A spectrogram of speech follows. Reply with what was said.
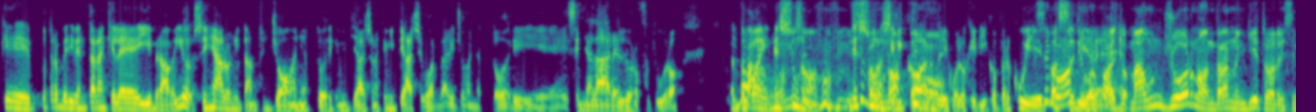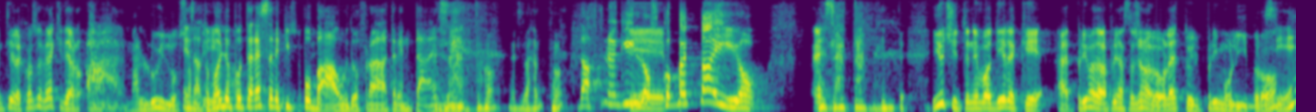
che potrebbe diventare anche lei brava. Io segnalo ogni tanto i giovani attori che mi piacciono, che mi piace guardare i giovani attori e segnalare il loro futuro. Tanto Bravo, poi nessuno, sembra- nessuno si ricorda ottimo- di quello che dico, per cui posso dire... proposito, ma un giorno andranno indietro a risentire le cose vecchie e diranno ah, ma lui lo sapeva. Esatto, voglio poter essere Pippo sapeva." Baudo fra 30 anni. Esatto, esatto. Daphne l'ho E- scoperta io! Esattamente. Io ci tenevo a dire che eh, prima della prima stagione avevo letto il primo libro Sì?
